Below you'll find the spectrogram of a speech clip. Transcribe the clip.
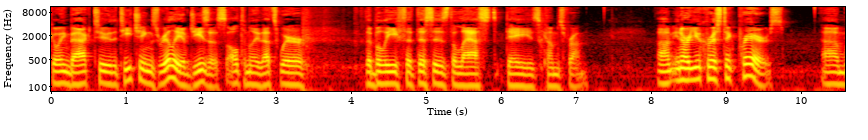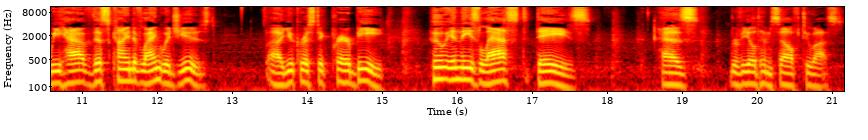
going back to the teachings really of Jesus. Ultimately, that's where the belief that this is the last days comes from. Um, in our Eucharistic prayers, um, we have this kind of language used. Uh, Eucharistic prayer B, who in these last days has revealed himself to us.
